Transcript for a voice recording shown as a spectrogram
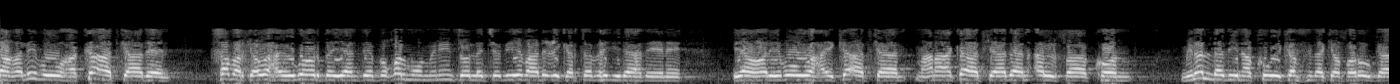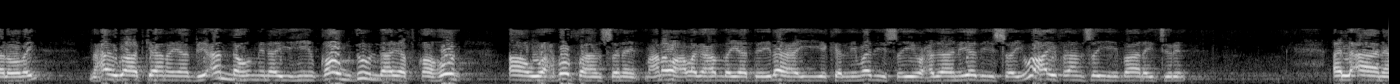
yaklibu ha ka adkaadeen. Khabarka waxay uga ordayaan dee boqol muuminiintoo la jabiyey baa dhici karta bay yidhaahdeene yaklibu waxay ka adkaan macnaha ka adkaadaan alfa con min aladiina kuwii kamida kafaruu gaaloobay maxay uga adkaanayaan? Biannahum inay yihiin qowm duun laa yafqahuun. Aan waxba fahamsanayn. Macnaha waxaa laga hadlayaa dee ilaahay iyo kelnimadiisa iyo waxdaaniyadiisa iyo wax ay fahamsan yihiin baanay jirin. Alaana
